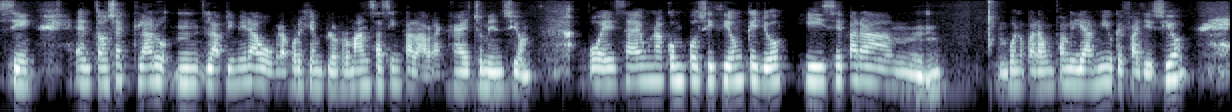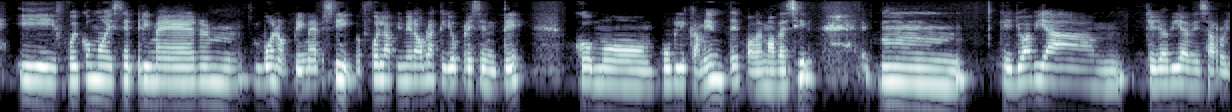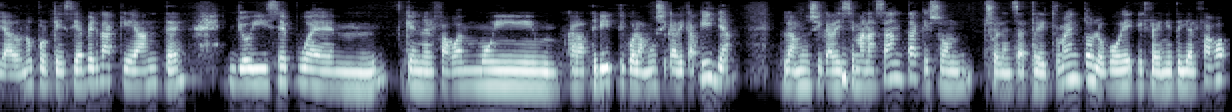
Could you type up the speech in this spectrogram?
Sí, entonces, claro, mm, la primera obra, por ejemplo, Romanza sin palabras, que ha hecho mención, pues esa es una composición que yo hice para, mm, bueno, para un familiar mío que falleció y fue como ese primer, mm, bueno, primer, sí, fue la primera obra que yo presenté como públicamente, podemos decir, que yo había que yo había desarrollado, ¿no? Porque sí es verdad que antes yo hice pues que en el fago es muy característico la música de capilla, la música de Semana Santa, que son, suelen ser tres instrumentos, el oboe, el clarinete y el fagot,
